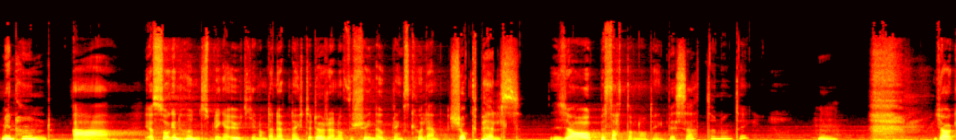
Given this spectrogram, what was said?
Min hund. Ah, jag såg en hund springa ut genom den öppna ytterdörren och försvinna upp längs kullen. Tjock päls. Ja, och besatt av någonting. Besatt av någonting? Hmm. Jag,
